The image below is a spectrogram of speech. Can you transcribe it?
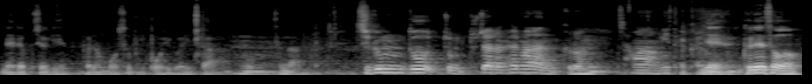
매력적인 그런 모습을 보이고 있다고 생각합니다. 지금도 좀 투자를 할 만한 그런 상황이 될까요? 예, 중국? 그래서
